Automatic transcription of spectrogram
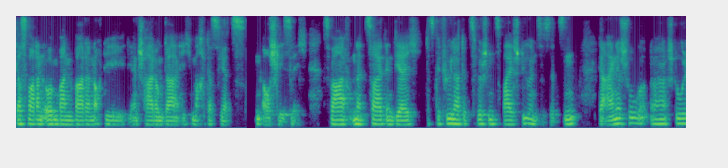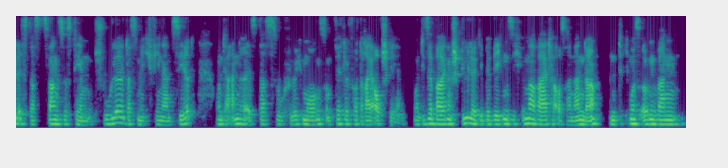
das war dann irgendwann, war dann auch die, die Entscheidung da, ich mache das jetzt ausschließlich. Es war eine Zeit, in der ich das Gefühl hatte, zwischen zwei Stühlen zu sitzen. Der eine Schuh, äh, Stuhl ist das Zwangssystem Schule, das mich finanziert, und der andere ist das, wofür ich morgens um Viertel vor drei aufstehe. Und diese beiden Stühle, die bewegen sich immer weiter auseinander. Und ich muss irgendwann,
